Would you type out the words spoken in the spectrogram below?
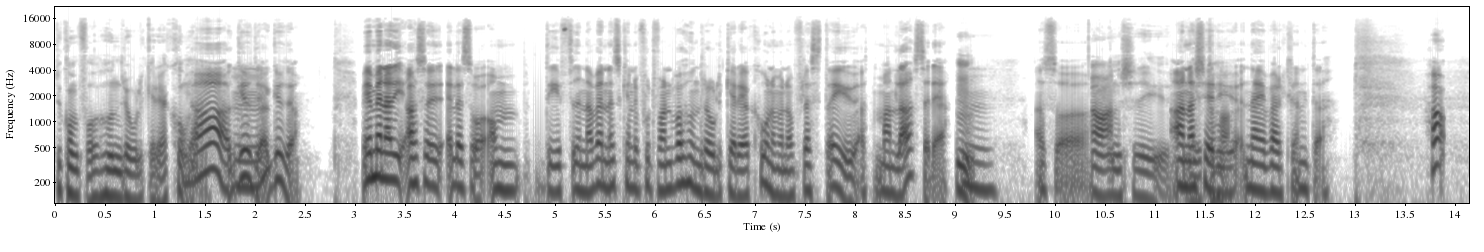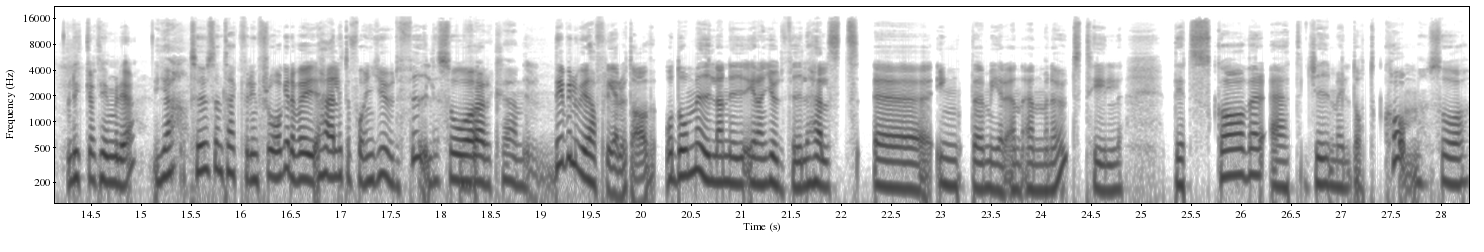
du kommer få hundra olika reaktioner. Ja, gud Mm. ja, gud ja. Men jag menar, alltså, eller så, om det är fina vänner så kan det fortfarande vara hundra olika reaktioner men de flesta är ju att man löser det. Mm. Mm. Alltså, Ja annars är det ju annars är det ha. ju, nej verkligen inte. Lycka till med det. Ja, Tusen tack för din fråga, det var ju härligt att få en ljudfil. Så verkligen. det vill vi ha fler utav. Och då mejlar ni er ljudfil helst eh, inte mer än en minut till detskaver at gmail.com så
